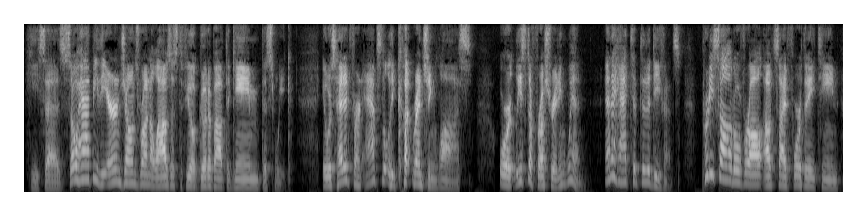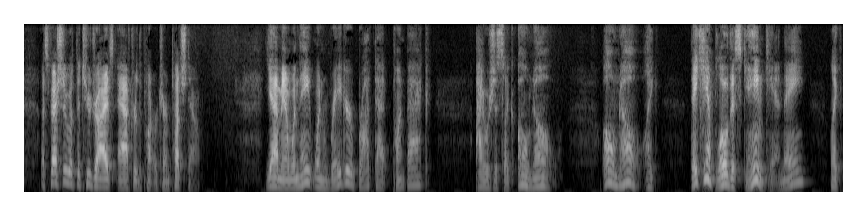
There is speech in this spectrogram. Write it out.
He says, So happy the Aaron Jones run allows us to feel good about the game this week. It was headed for an absolutely gut wrenching loss, or at least a frustrating win, and a hat tip to the defense. Pretty solid overall outside fourth and 18, especially with the two drives after the punt return touchdown. yeah, man, when they when Reagor brought that punt back, I was just like, oh no, oh no, like they can't blow this game, can they? Like,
